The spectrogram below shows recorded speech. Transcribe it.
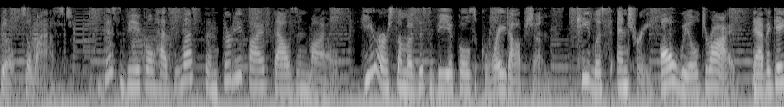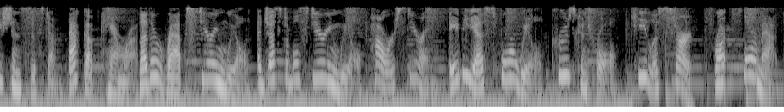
built to last. This vehicle has less than 35,000 miles. Here are some of this vehicle's great options. Keyless entry, all-wheel drive, navigation system, backup camera, leather-wrapped steering wheel, adjustable steering wheel, power steering, ABS four-wheel, cruise control, keyless start, front floor mats,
